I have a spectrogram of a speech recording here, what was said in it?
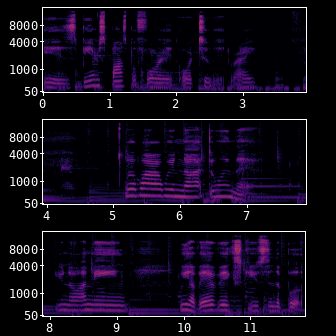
is being responsible for it or to it, right? Well, why are we not doing that? You know, I mean, we have every excuse in the book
